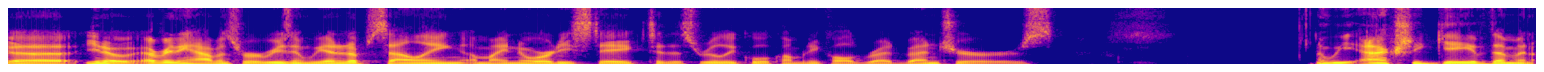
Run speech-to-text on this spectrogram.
uh, you know, everything happens for a reason. We ended up selling a minority stake to this really cool company called Red Ventures. And we actually gave them an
